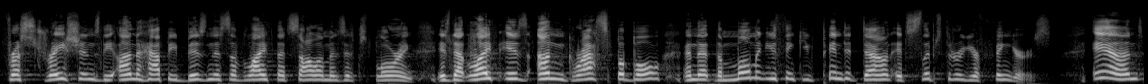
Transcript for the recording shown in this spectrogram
frustrations, the unhappy business of life that Solomon's exploring is that life is ungraspable, and that the moment you think you've pinned it down, it slips through your fingers. And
